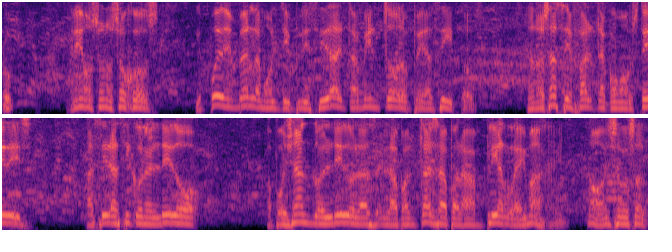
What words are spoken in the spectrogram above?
Uh, tenemos unos ojos que pueden ver la multiplicidad y también todos los pedacitos. No nos hace falta como a ustedes hacer así con el dedo, apoyando el dedo en la, pantalla para ampliar la imagen. No, eso no son.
